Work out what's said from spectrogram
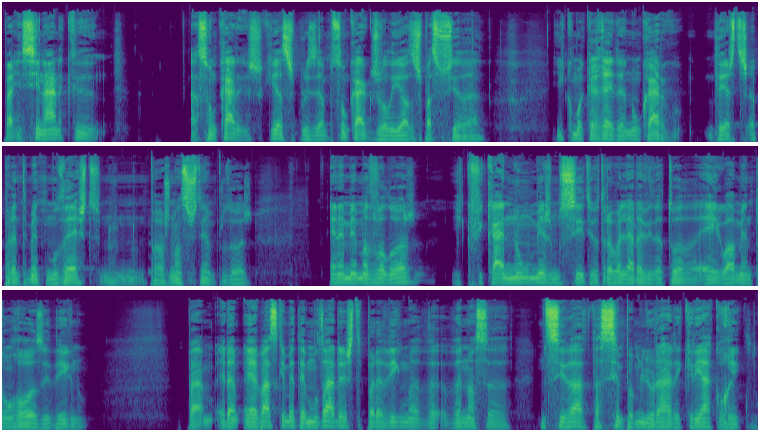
Pá, ensinar que são cargos que esses, por exemplo, são cargos valiosos para a sociedade e que uma carreira num cargo destes aparentemente modesto para os nossos tempos de hoje é na mesma de valor e que ficar num mesmo sítio a trabalhar a vida toda é igualmente honroso e digno. Pá, era, é basicamente é mudar este paradigma da, da, nossa necessidade de estar sempre a melhorar e criar currículo.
